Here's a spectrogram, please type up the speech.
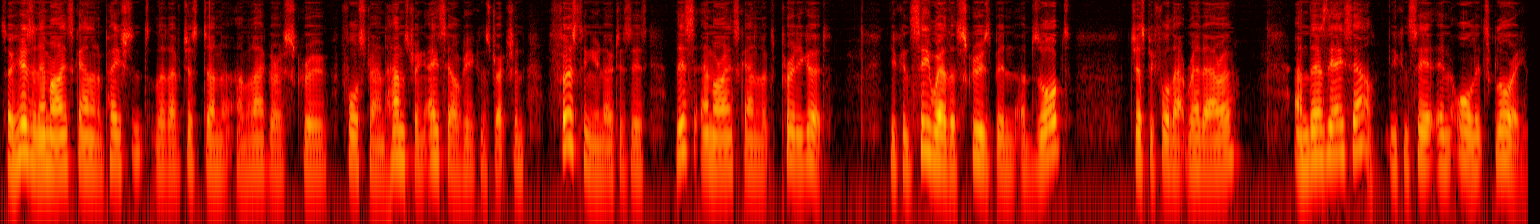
So here's an MRI scan on a patient that I've just done a Milagro screw, four-strand hamstring ACL reconstruction. First thing you notice is this MRI scan looks pretty good. You can see where the screw's been absorbed just before that red arrow and there's the ACL. You can see it in all its glory.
